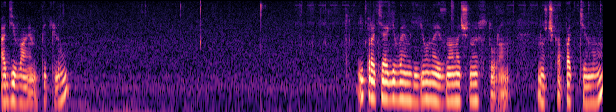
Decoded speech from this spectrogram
Одеваем петлю и протягиваем ее на изнаночную сторону. Немножечко подтяну.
